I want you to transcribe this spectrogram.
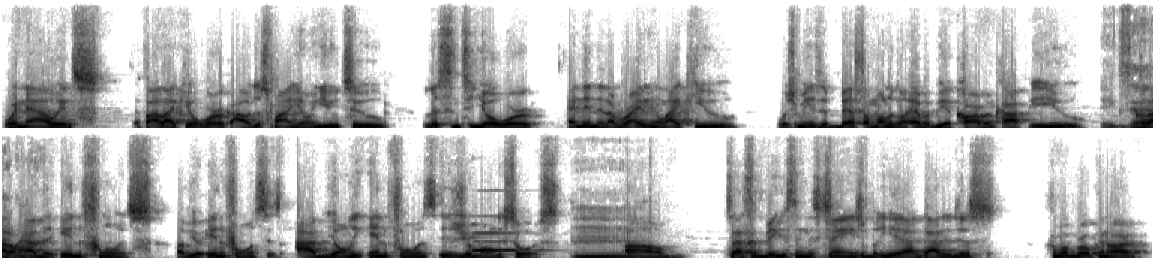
Where now it's if I like your work, I'll just find you on YouTube listen to your work, and then that I'm writing like you, which means at best I'm only gonna ever be a carbon copy of you Exactly. because I don't have the influence of your influences. I'm the only influence is your only source. Um, so that's the biggest thing that's changed. But yeah, I got it just from a broken heart.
